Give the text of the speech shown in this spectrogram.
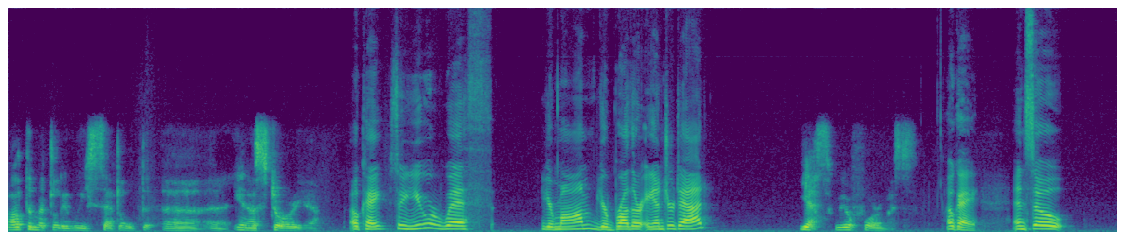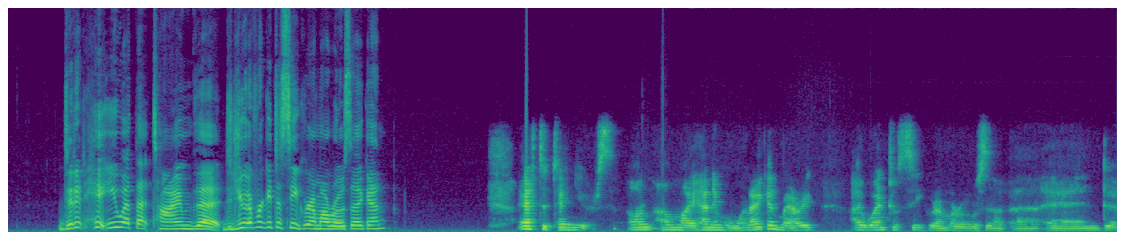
ultimately we settled uh, uh, in astoria. Okay so you were with your mom your brother and your dad? Yes we were four of us. Okay and so did it hit you at that time that did you ever get to see Grandma Rosa again? After 10 years on, on my honeymoon, when I got married, I went to see Grandma Rosa, uh, and uh,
